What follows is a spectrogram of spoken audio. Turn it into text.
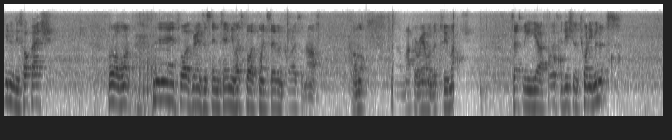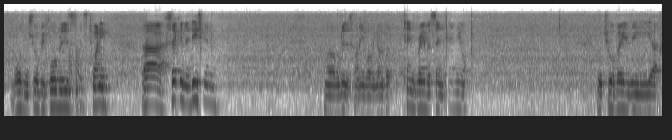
getting this hop hash. What do I want? Nah, 5 grams of Centennial, that's 5.7, close enough. I'm not going to muck around with it too much. So that's my uh, first edition of 20 minutes. I wasn't sure before, but it's, it's 20. Uh, second edition, well, we'll do this one here while we're going. We've got 10 gram of Centennial, which will be the uh,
